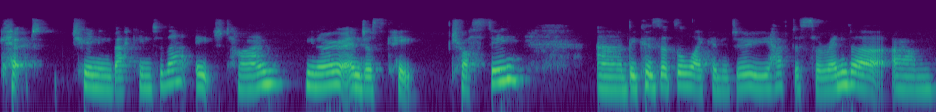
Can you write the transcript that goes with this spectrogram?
kept tuning back into that each time, you know, and just keep trusting uh, because that's all I can do. You have to surrender. Um,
